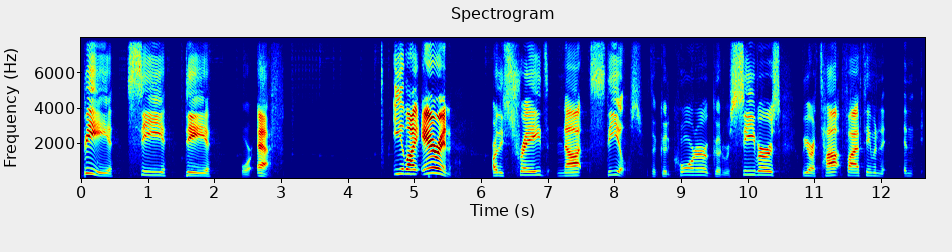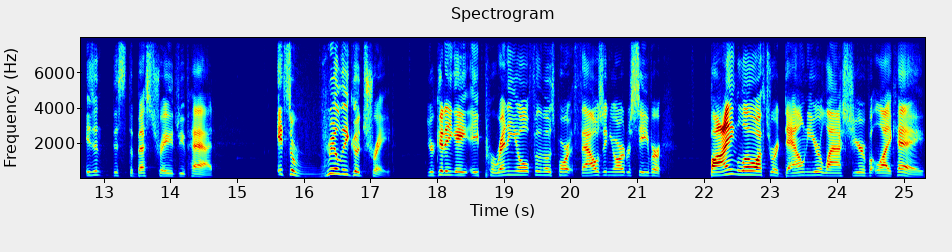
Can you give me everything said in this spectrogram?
B, C, D, or F. Eli Aaron. Are these trades not steals? With a good corner, good receivers. We are a top five team, and, and isn't this the best trades we've had? It's a really good trade. You're getting a, a perennial, for the most part, thousand yard receiver, buying low after a down year last year, but like, hey,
